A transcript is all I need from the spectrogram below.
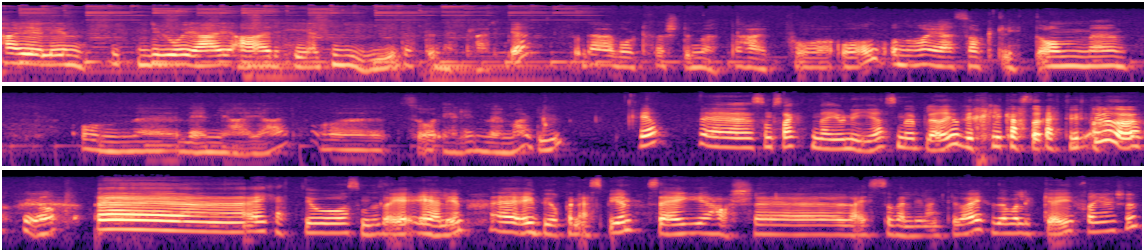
Hei, Elin. Du og jeg er helt nye i dette nettverket. Så det er vårt første møte her på Ål. Og nå har jeg sagt litt om, eh, om eh, hvem jeg er. Og, så Elin, hvem er du? Ja, eh, som sagt, vi er jo nye, så vi blir jo virkelig kasta rett ut i det. da. Ja. Eh, jeg heter jo, som du sier, Elin. Eh, jeg bor på Nesbyen, så jeg har ikke reist så veldig langt i dag. Så det var litt gøy for en gangs skyld.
